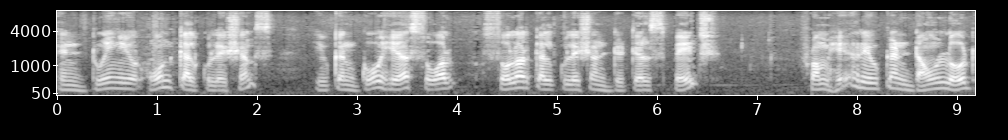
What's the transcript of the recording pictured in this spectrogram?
in doing your own calculations, you can go here solar, solar calculation details page. From here you can download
